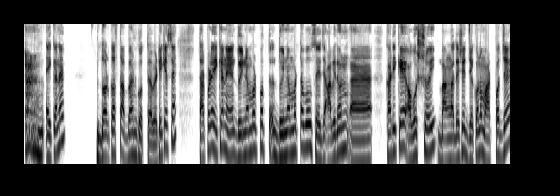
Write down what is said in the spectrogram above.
এইখানে দরখাস্ত আহ্বান করতে হবে, ঠিক আছে? তারপরে এখানে দুই নম্বর দুই নম্বরটা বলছে যে আবেদন কারীকে অবশ্যই বাংলাদেশের যে কোনো মাঠ পর্যায়ে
